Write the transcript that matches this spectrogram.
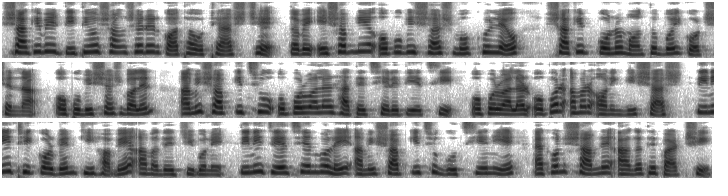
সাকিবের দ্বিতীয় সংসারের কথা উঠে আসছে। তবে এসব নিয়ে অপু বিশ্বাস মুখ খুললেও সাকিব কোনো মন্তব্যই করছেন না। অপু বিশ্বাস বলেন আমি সবকিছু ওপরওয়ালার হাতে ছেড়ে দিয়েছি। ওপরওয়ালার ওপর আমার অনেক বিশ্বাস। তিনি ঠিক করবেন কি হবে আমাদের জীবনে। তিনি চেয়েছেন বলেই আমি সবকিছু গুছিয়ে নিয়ে এখন সামনে আগাতে পারছি।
